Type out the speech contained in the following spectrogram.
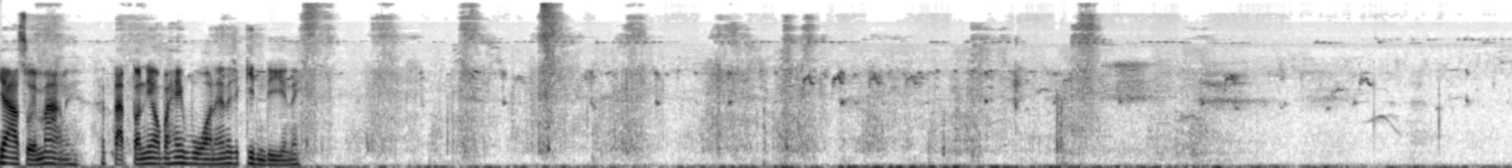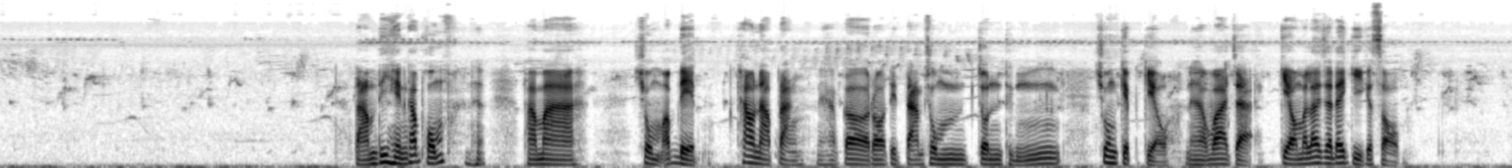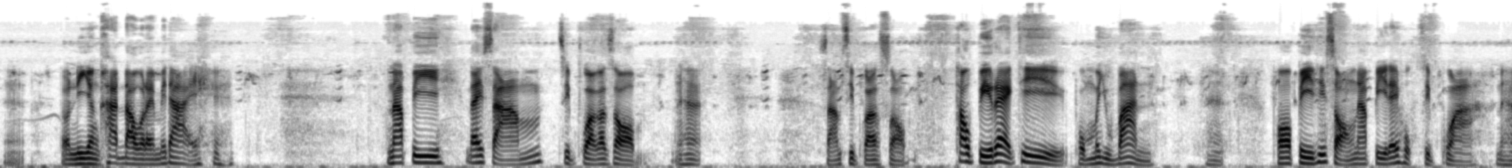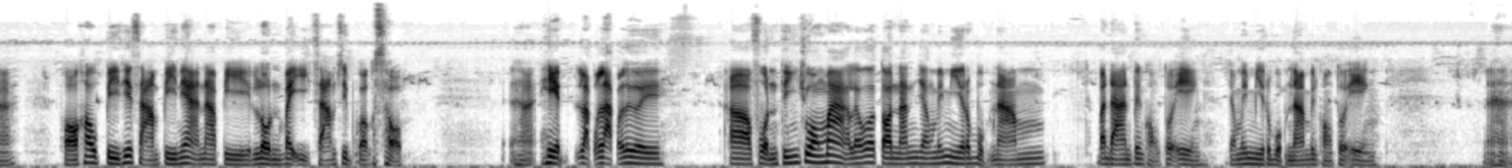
หญ้าสวยมากเลย ถ้าตัดตอนนี้เอาไปให้วัวนะน่าจะกินดีนะตามที่เห็นครับผม พามาชมอัปเดตข้าวนาปรังนะครับ ก็รอติดตามชมจนถึงช่วงเก็บเกี่ยวนะครับว่าจะเกี่ยวมาแล้วจะได้กี่กระสอบ ตอนนี้ยังคาดเดาอะไรไม่ได้ นาปีได้สามสิบกว่ากระสอบนะฮะสามสิบกว่ากระสอบ เท่าปีแรกที่ผมมาอยู่บ้านนะฮะพอปีที่สองนาปีได้หกสิบกว่านะฮะพอเข้าปีที่สามปีเนี้ยนาปีหล่นไปอีกสามสิบกว่ากระสอบนะฮะเหตุหลักๆเลยฝนทิ้งช่วงมาก แล้วก็ตอนนั้นยังไม่มีระบบน้ำบาดาลเป็นของตัวเอง ยังไม่มีระบบน้ำเป็นของตัวเอง นะฮะ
